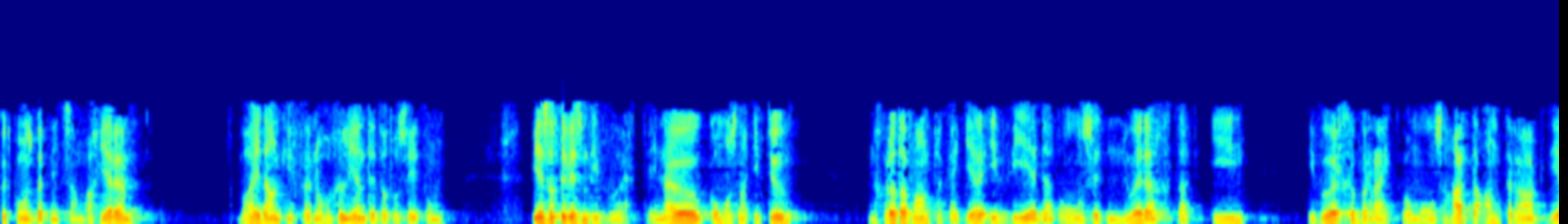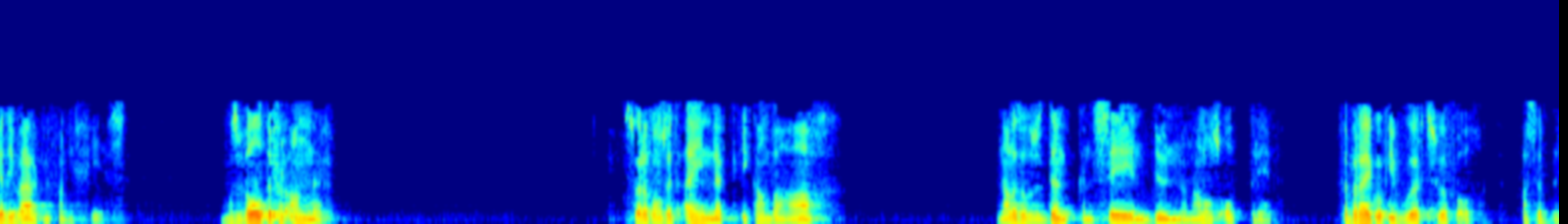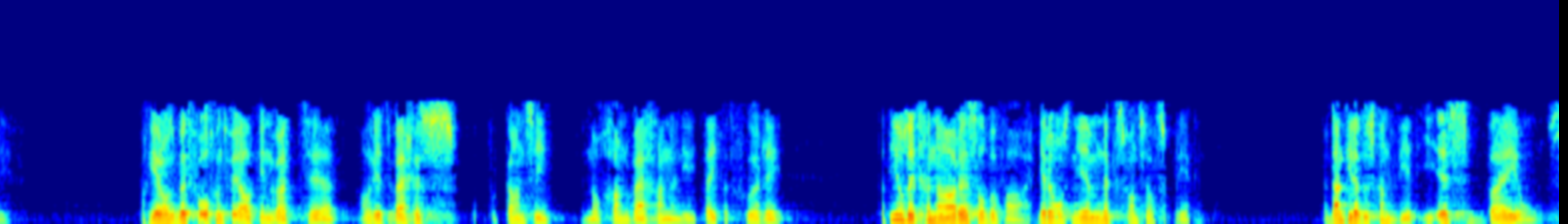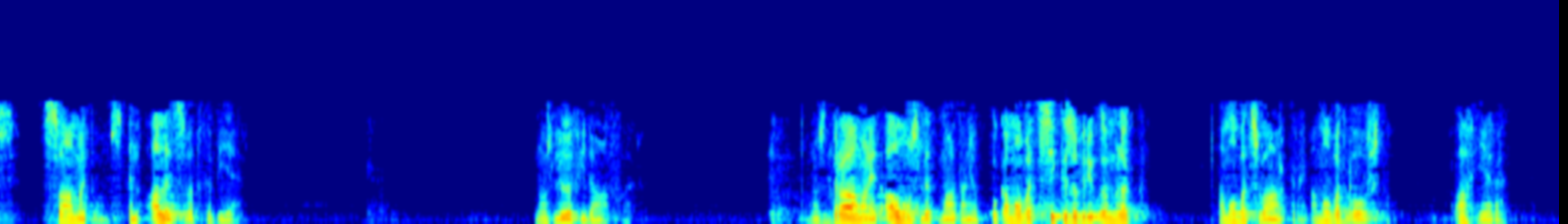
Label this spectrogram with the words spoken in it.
Goed, kom ons bid net saam. Ag Here, baie dankie vir nog 'n geleentheid wat ons het om besig te wees met u woord. En nou kom ons na u toe in groot afhanklikheid. Here, u weet dat ons dit nodig dat u die woord gebruik om ons harte aan te raak deur die werking van u Gees. Om ons wil te verander. Sodat ons uiteindelik u kan behaag. En alles wat ons dink en sê en doen en al ons optrede. Gebruik ook u woord so vanoggend, asseblief. Ag Here, ons bid vanoggend vir elkeen wat uh, alreeds weg is op vakansie en nog gaan weggaan in hierdie tyd wat voorlê. Dat U ons uit genade sal bewaar. Here, ons neem niks van selfspreekend. Maar dankie dat ons kan weet U is by ons, saam met ons in alles wat gebeur. En ons loof U daarvoor. En ons dra maar net al ons lidmate aan U, ook almal wat siek is op hierdie oomblik, almal wat swaar kry, almal wat worstel. Ag Here,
